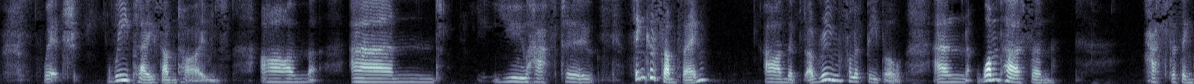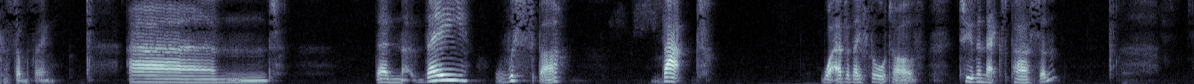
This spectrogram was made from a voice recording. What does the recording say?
which we play sometimes. Um, and you have to think of something, um, a room full of people, and one person has to think of something and then they whisper that whatever they've thought of to the next person.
